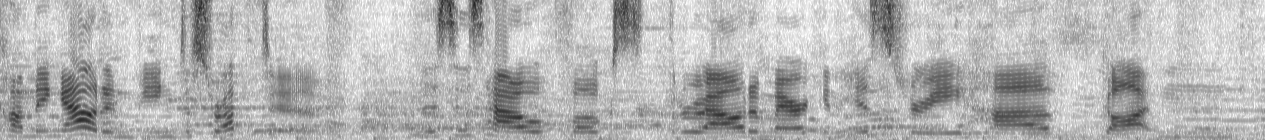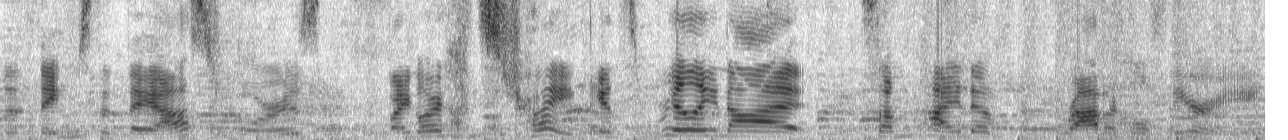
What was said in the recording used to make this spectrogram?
coming out and being disruptive. This is how folks throughout American history have gotten the things that they asked for is by going on strike. It's really not some kind of radical theory.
